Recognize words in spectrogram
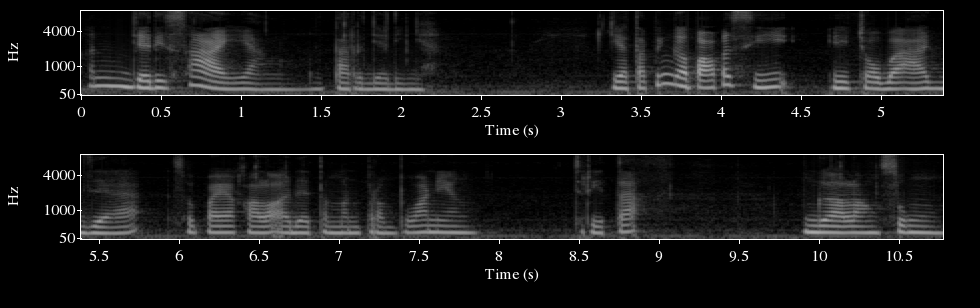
kan jadi sayang ntar jadinya. Ya tapi nggak apa-apa sih. Ya coba aja supaya kalau ada teman perempuan yang cerita nggak langsung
